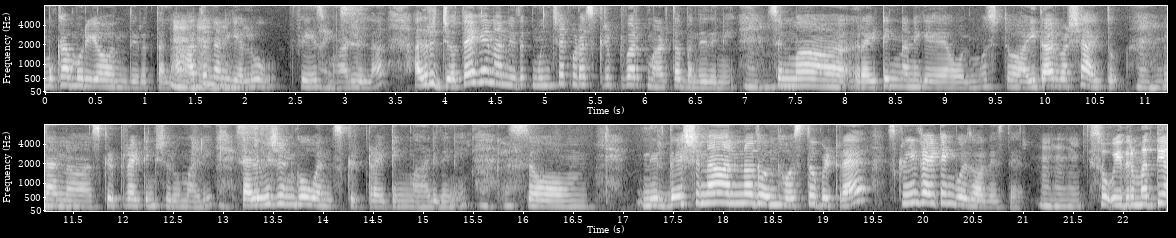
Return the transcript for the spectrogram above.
ಮುಖ ಮುರಿಯೋ ಒಂದು ಇರುತ್ತಲ್ಲ ಅದು ನನಗೆ ಎಲ್ಲೂ ಫೇಸ್ ಮಾಡಲಿಲ್ಲ. ಅದ್ರ ಜೊತೆಗೆ ನಾನು ಇದಕ್ಕೆ ಮುಂಚೆ ಕೂಡ ಸ್ಕ್ರಿಪ್ಟ್ ವರ್ಕ್ ಮಾಡ್ತಾ ಬಂದಿದ್ದೀನಿ. ಸಿನಿಮಾ ರೈಟಿಂಗ್ ನನಗೆ ಆಲ್ಮೋಸ್ಟ್ ಐದಾರು ವರ್ಷ ಆಯಿತು ನಾನು ಸ್ಕ್ರಿಪ್ಟ್ ರೈಟಿಂಗ್ ಶುರು ಮಾಡಿ. ಟೆಲಿವಿಷನ್ಗೂ ಒಂದು ಸ್ಕ್ರಿಪ್ಟ್ ರೈಟಿಂಗ್ ಮಾಡಿದ್ದೀನಿ. ಸೊ ನಿರ್ದೇಶನ ಅನ್ನೋದು ಒಂದು ಹೊಸ್ತು ಬಿಟ್ರೆ screen writing was always there so ಇದ್ರ ಮಧ್ಯ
